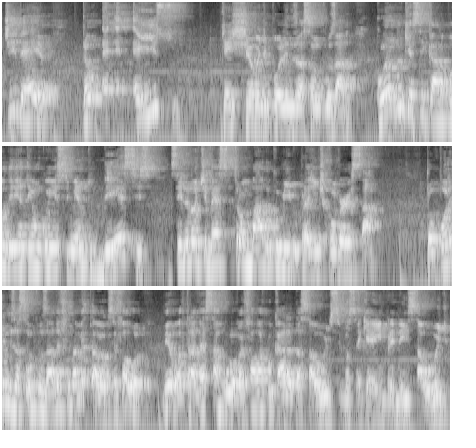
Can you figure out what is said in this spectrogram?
tinha ideia. Então, é, é, é isso que a gente chama de polinização cruzada. Quando que esse cara poderia ter um conhecimento desses se ele não tivesse trombado comigo pra gente conversar? Então, polinização cruzada é fundamental, é o que você falou. Meu, atravessa a rua, vai falar com o cara da saúde, se você quer empreender em saúde.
